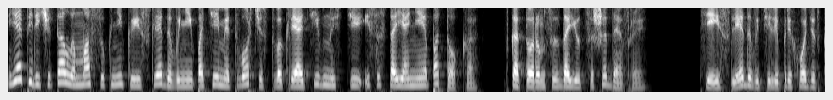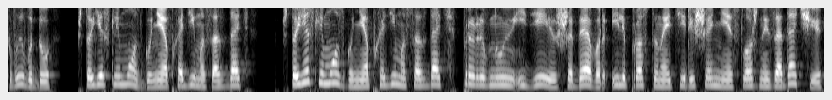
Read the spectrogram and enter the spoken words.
Я перечитала массу книг и исследований по теме творчества, креативности и состояния потока, в котором создаются шедевры. Все исследователи приходят к выводу, что если мозгу необходимо создать что если мозгу необходимо создать прорывную идею, шедевр или просто найти решение сложной задачи,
